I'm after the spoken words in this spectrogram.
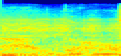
pasado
